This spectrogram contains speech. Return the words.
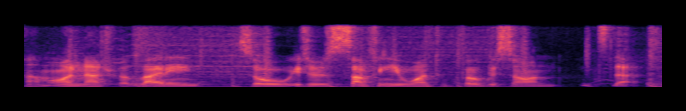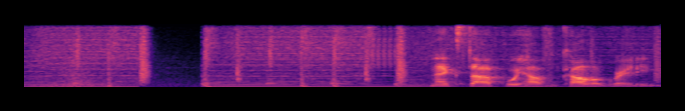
um, on natural lighting, so if there's something you want to focus on, it's that. Next up, we have color grading.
